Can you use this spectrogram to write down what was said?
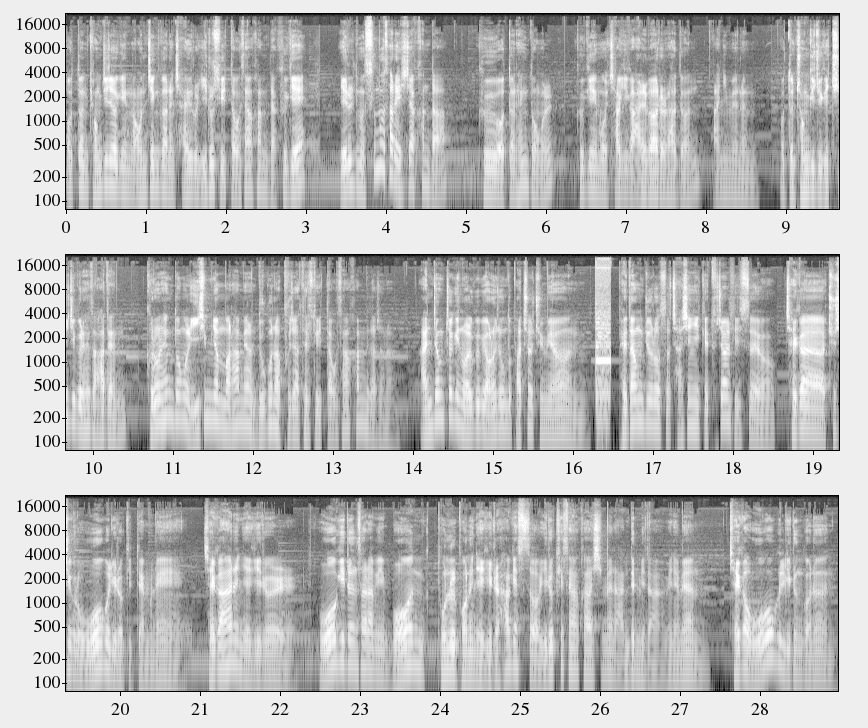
어떤 경제적인 언젠가는 자유를 이룰 수 있다고 생각합니다. 그게 예를 들면 20살에 시작한다. 그 어떤 행동을 그게 뭐 자기가 알바를 하든 아니면은 어떤 정규직에 취직을 해서 하든 그런 행동을 20년만 하면 누구나 부자 될 수 있다고 생각합니다 저는 안정적인 월급이 어느 정도 받쳐주면 배당주로서 자신 있게 투자할 수 있어요 제가 주식으로 5억을 잃었기 때문에 제가 하는 얘기를 5억 잃은 사람이 뭔 돈을 버는 얘기를 하겠어 이렇게 생각하시면 안 됩니다 왜냐면 제가 5억을 잃은 거는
